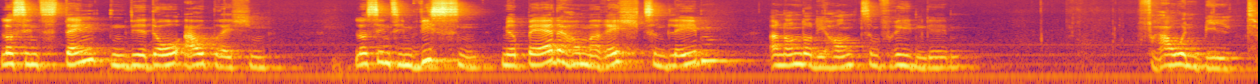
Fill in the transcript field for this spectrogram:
lass uns denken, wir da aufbrechen. Lass uns im Wissen, wir beide haben ein Recht zum Leben, einander die Hand zum Frieden geben. Frauenbild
